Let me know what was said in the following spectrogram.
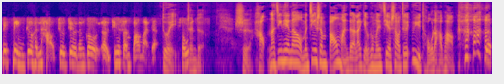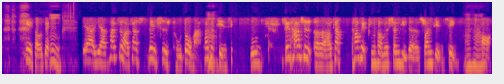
病病就很好，就就能够呃精神饱满的。对，真的是好。那今天呢，我们精神饱满的来给朋友们介绍这个芋头了，好不好？芋头对，嗯，呀呀，它是好像类似土豆嘛，它是嗯碱性食物，所以它是呃好像它会平衡我们身体的酸碱性。嗯哼，哦，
